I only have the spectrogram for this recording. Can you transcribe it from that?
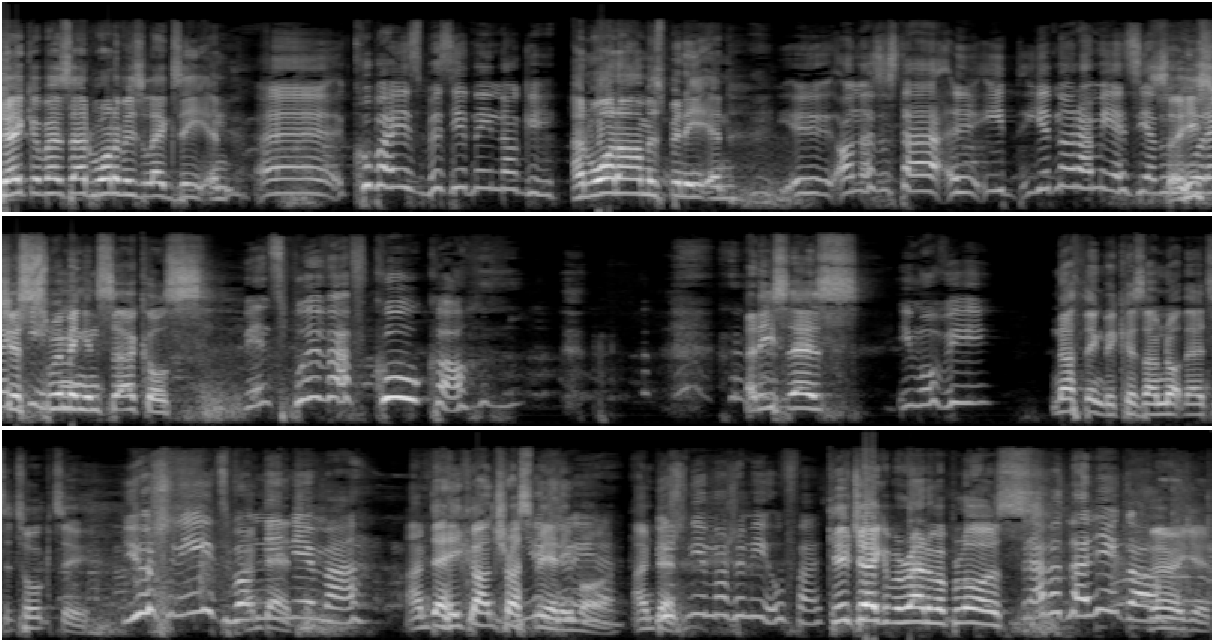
Jacob has had one of his legs eaten, E, Kuba jest bez jednej nogi. and one arm has been eaten. E, ona została, e, jedno ramię So mu he's just swimming in circles. Więc pływa w kółko. And he says, I mówi, Nothing because I'm not there to talk to. już nic, bo I'm mnie dead. nie ma. I'm dead. He can't trust me Nie anymore. I'm Już dead. nie może mi ufać. Give Jacob a round of applause. Brawo dla niego. Very good.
